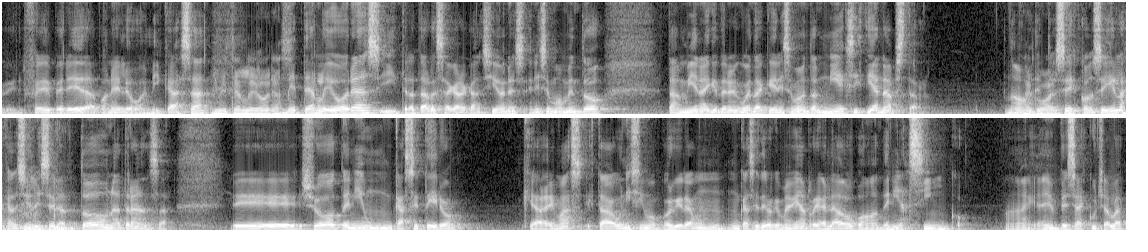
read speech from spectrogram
del Fede Pereda, ponelo, o en mi casa Y meterle horas. meterle horas y tratar de sacar canciones. En ese momento también hay que tener en cuenta que en ese momento ni existía Napster. ¿no? Entonces conseguir las canciones era toda una tranza. Eh, yo tenía un casetero que además estaba buenísimo porque era un, un casetero que me habían regalado cuando tenía 5. Ahí empecé a escuchar las,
